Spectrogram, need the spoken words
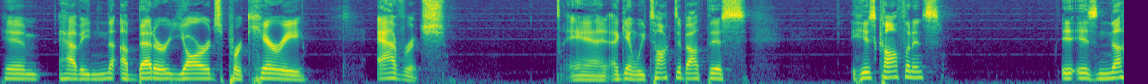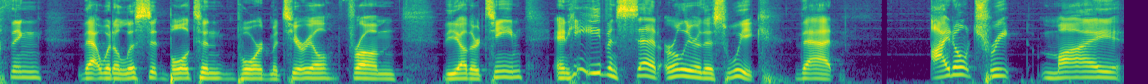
him have a, a better yards per carry average. And again, we talked about this. His confidence is nothing that would elicit bulletin board material from the other team. And he even said earlier this week that I don't treat my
